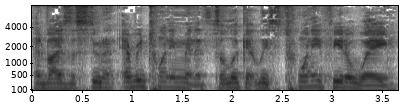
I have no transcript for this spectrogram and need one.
Advise the student every 20 minutes to look at least 20 feet away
